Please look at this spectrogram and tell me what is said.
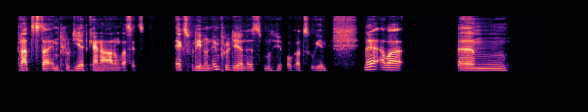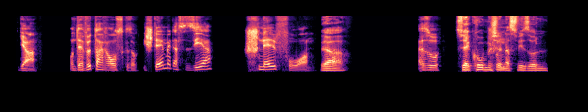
platzt da, implodiert, keine Ahnung, was jetzt explodieren und implodieren ist, muss ich auch gerade zugeben. Ne, aber ähm, ja, und der wird da rausgesaugt. Ich stelle mir das sehr schnell vor. ja. Also Es wäre komisch, wenn das wie so ein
